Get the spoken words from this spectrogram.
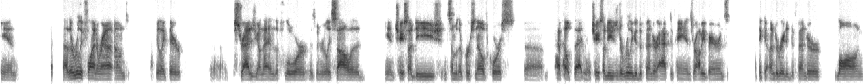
And uh, they're really flying around. I feel like their uh, strategy on that end of the floor has been really solid. And Chase Audige and some of their personnel, of course, uh, have helped that. You know, Chase Audige is a really good defender, active hands. Robbie Beran's, I think, an underrated defender, long,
